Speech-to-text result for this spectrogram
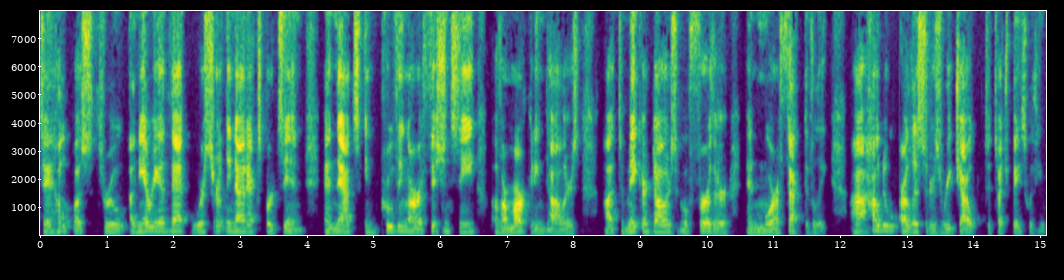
to help us through an area that we're certainly not experts in, and that's improving our efficiency of our marketing dollars uh, to make our dollars go further and more effectively. Uh, how do our listeners reach out to touch base with you?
